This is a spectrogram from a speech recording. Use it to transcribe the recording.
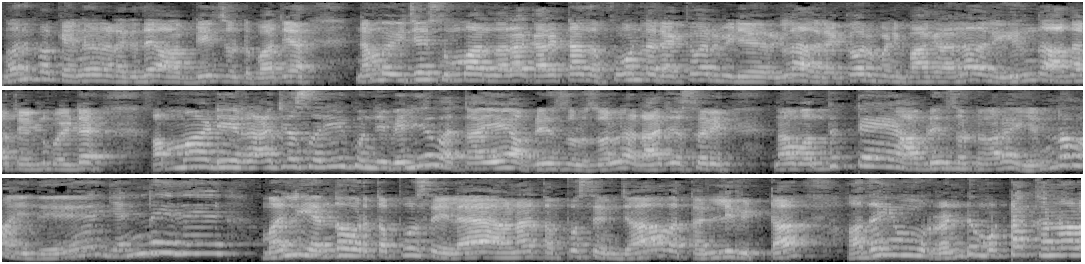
மறுபக்கம் என்ன நடக்குது அப்படின்னு சொல்லிட்டு பாத்தியா? நம்ம விஜய் சும்மா இருந்தாரா? கரெக்டா அந்த போன்ல ரெக்கவர் வீடியோ இருக்குல்ல அதை ரெக்கவர் பண்ணி பாக்குறாங்க அதுல இருந்த ஆதாரத்தை எடுத்து போயிட்டு அம்மாடி ராஜேஸ்வரி கொஞ்சம் வெளியே வைத்தாயே அப்படின்னு சொல்லி சொல்ல ராஜேஸ்வரி நான் வந்துட்டேன் அப்படின்னு சொல்லிட்டு வரேன் என்னம்மா இது? என்ன இது? மல்லி எந்த ஒரு தப்பும் செய்யல ஆனா தப்பு செஞ்சா அவ தள்ளி விட்டா அதையும் ரெண்டு முட்டை கண்ணால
